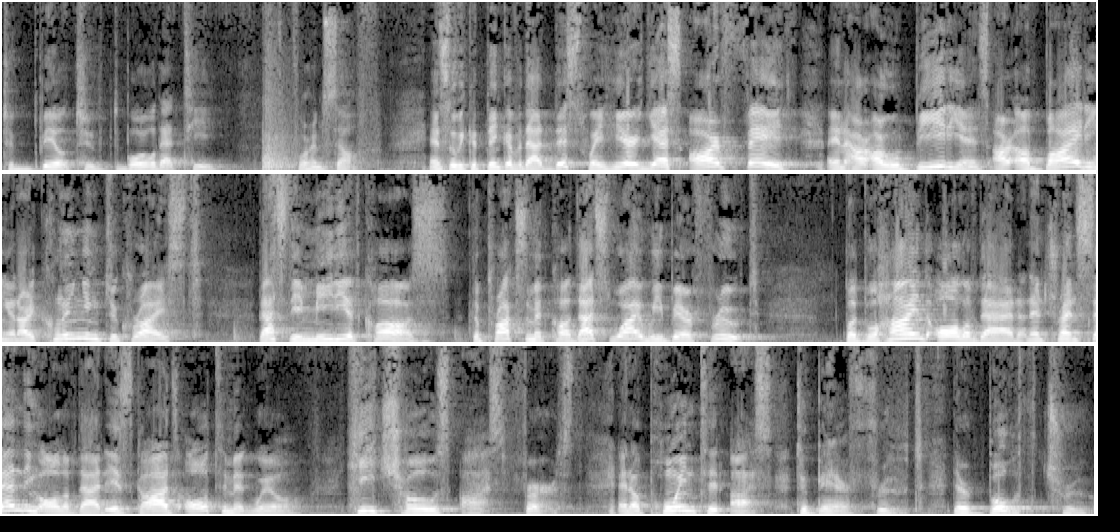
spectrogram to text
to, build, to, to boil that tea for himself. And so we could think of that this way. Here, yes, our faith and our, our obedience, our abiding and our clinging to Christ, that's the immediate cause, the proximate cause. That's why we bear fruit. But behind all of that and transcending all of that is God's ultimate will. He chose us first and appointed us to bear fruit. They're both true.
